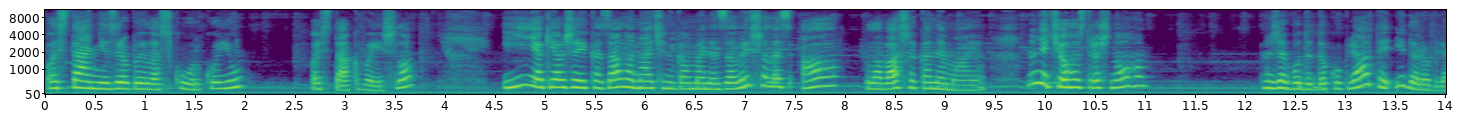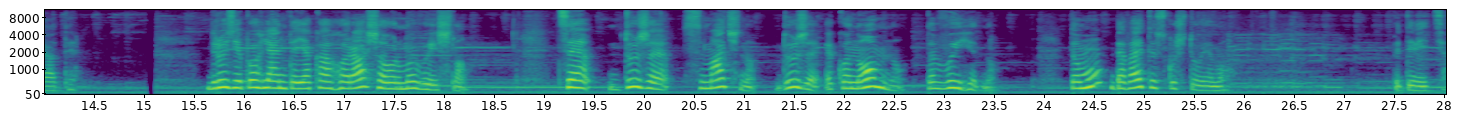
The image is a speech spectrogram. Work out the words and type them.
Останнє зробила з куркою. Ось так вийшло. І, як я вже і казала, начинка в мене залишилась, а лавашика немає. Ну, нічого страшного, вже буду докупляти і доробляти. Друзі, погляньте, яка гора шаурми вийшла. Це дуже смачно, дуже економно та вигідно. Тому давайте скуштуємо. Подивіться.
